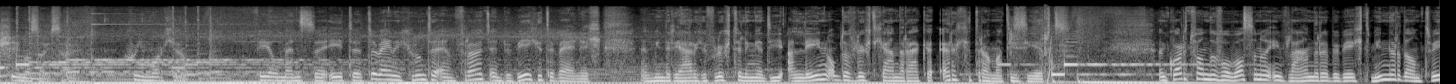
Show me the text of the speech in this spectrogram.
Shema Saisai. Goedemorgen. Veel mensen eten te weinig groente en fruit en bewegen te weinig. En minderjarige vluchtelingen die alleen op de vlucht gaan raken erg getraumatiseerd. Een kwart van de volwassenen in Vlaanderen beweegt minder dan 2,5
